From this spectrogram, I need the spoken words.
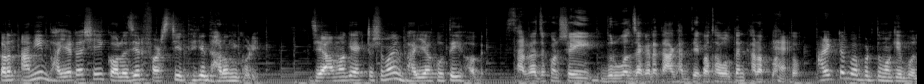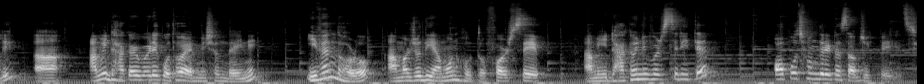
কারণ আমি ভাইয়াটা সেই কলেজের ফার্স্ট ইয়ার থেকে ধারণ করি যে আমাকে একটা সময় ভাইয়া হতেই হবে। স্যাররা যখন সেই দুর্বল জায়গাটাতে আঘাত দিয়ে কথা বলতেন খারাপ হ্যাঁ লাগতো। আরেকটা ব্যাপার তোমাকে বলি আমি ঢাকার বাইরে কোথাও অ্যাডমিশন দেয়নি ইভেন ধরো আমার যদি এমন হতো ফার্স্টে আমি ঢাকা ইউনিভার্সিটিতে অপছন্দের একটা সাবজেক্ট পেয়ে গেছি।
